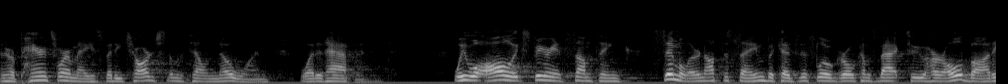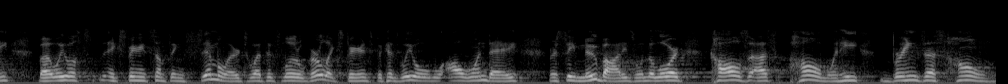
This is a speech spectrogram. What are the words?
And her parents were amazed, but he charged them to tell no one what had happened. We will all experience something similar, not the same, because this little girl comes back to her old body, but we will experience something similar to what this little girl experienced because we will all one day receive new bodies when the Lord calls us home, when He brings us home.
